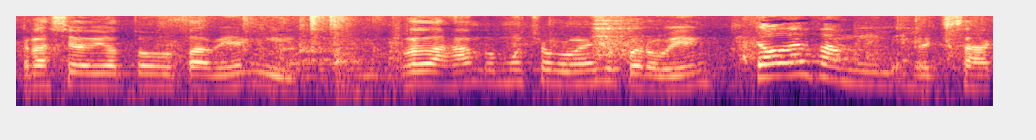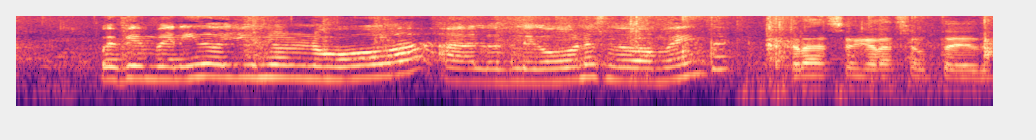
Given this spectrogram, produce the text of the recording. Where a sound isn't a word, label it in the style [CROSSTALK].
gracias a Dios todo está bien y relajando mucho con ellos, pero bien, Todo en familia. exacto. Pues bienvenido Junior Nova a los Leones nuevamente. Gracias, gracias a ustedes.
